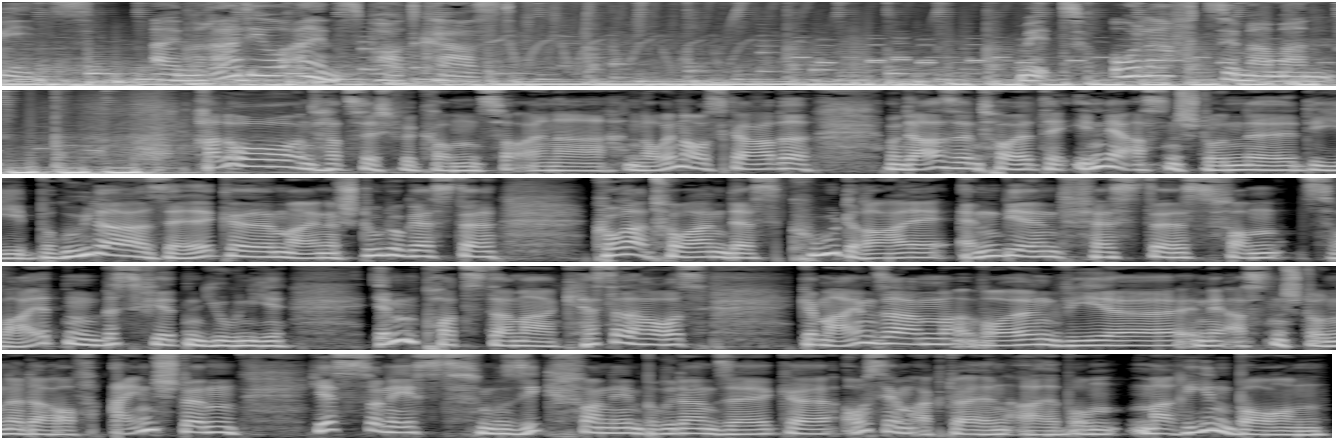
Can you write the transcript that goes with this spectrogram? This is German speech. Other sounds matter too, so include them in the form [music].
Beats, ein Radio 1 Podcast. Mit Olaf Zimmermann. Hallo und herzlich willkommen zu einer neuen Ausgabe. Und da sind heute in der ersten Stunde die Brüder Selke, meine Studiogäste, Kuratoren des Q3 Ambient Festes vom 2. bis 4. Juni im Potsdamer Kesselhaus. Gemeinsam wollen wir in der ersten Stunde darauf einstimmen. Hier ist zunächst Musik von den Brüdern Selke aus ihrem aktuellen Album Marienborn.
